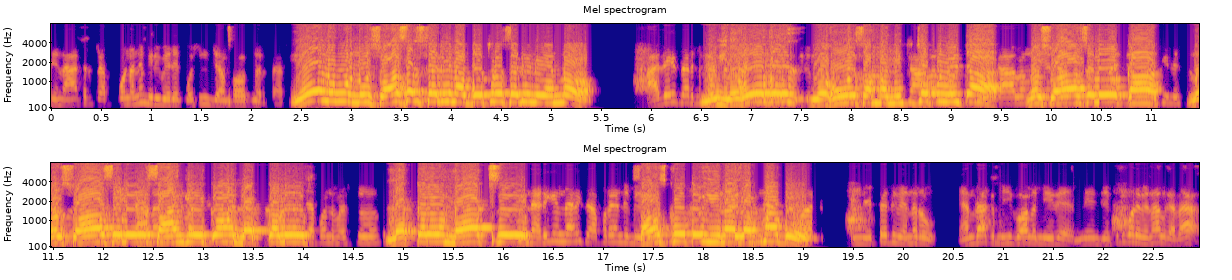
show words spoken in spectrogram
నేను ఆన్సర్ చెప్పకుండానే మీరు వేరే క్వశ్చన్ జంప్ అవుతున్నారు సార్. ఏ నువ్వు నువ్వు సోషల్ స్టడీ నా బొచ్చుల స్టడీ నువ్వు ఎన్నో? అదే సార్ నువ్వు యహో యహో సంబంధించి చెప్పు వింటా. నువ్వు శ్వాసలు కా- నువ్వు శ్వాసలు సాంఘికం లెక్కలు చెప్పండి ఫస్ట్ లెక్కలు మ్యాథ్స్. అడిగిన దానికి చెప్పరండి. సంస్కృతం ఈ నా చెప్ప మాకు. నేను చెప్పేది వినరు. ఎందాక మీ గోల మీదే. నేను చెప్పేది కూడా వినాలి కదా.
